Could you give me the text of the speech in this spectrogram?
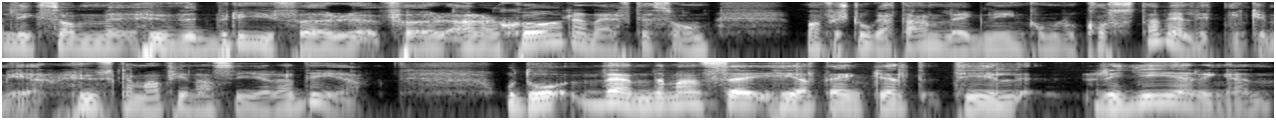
liksom huvudbry för, för arrangörerna eftersom man förstod att anläggningen kommer att kosta väldigt mycket mer. Hur ska man finansiera det? Och då vände man sig helt enkelt till regeringen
